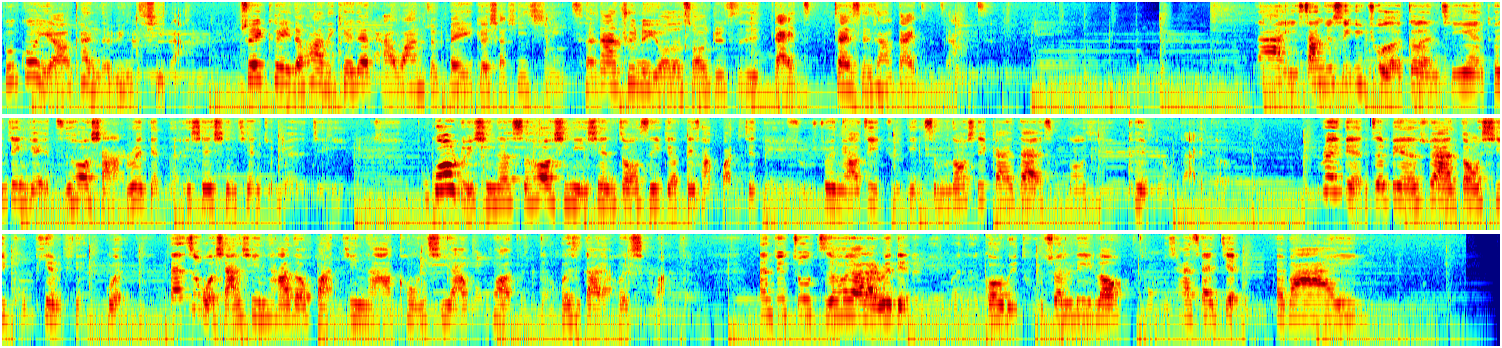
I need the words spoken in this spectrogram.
不过也要看你的运气啦。所以可以的话，你可以在台湾准备一个小型行李车，那去旅游的时候就是带在身上带着这样子。那以上就是预祝我的个人经验，推荐给之后想来瑞典的一些行前准备的建议。不过旅行的时候，行李限重是一个非常关键的因素，所以你要自己决定什么东西该带，什么东西可以不用带的。瑞瑞典这边虽然东西普遍偏贵，但是我相信它的环境啊、空气啊、文化等等会是大家会喜欢的。那就祝之后要来瑞典的你们能够旅途顺利喽！我们下次再见，拜拜。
